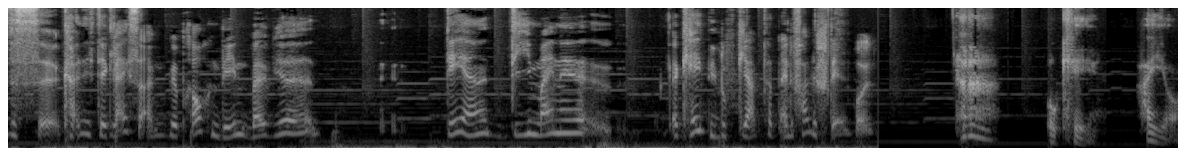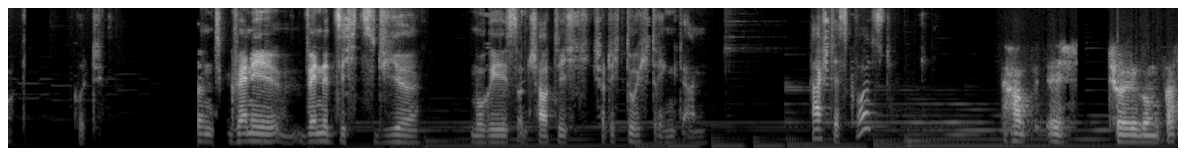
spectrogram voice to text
Das äh, kann ich dir gleich sagen. Wir brauchen den, weil wir äh, der, die meine äh, Kate in die Luft gejagt hat, eine Falle stellen wollen. Okay. Hi, York. Gut. Und Granny wendet sich zu dir, Maurice, und schaut dich, schaut dich durchdringend an. Hast du das gewusst? Hab ich, Entschuldigung, was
